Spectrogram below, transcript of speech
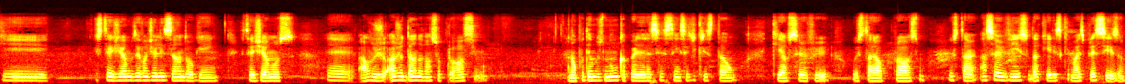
que estejamos evangelizando alguém, estejamos é, ajudando o nosso próximo. Não podemos nunca perder essa essência de cristão, que é o servir, o estar ao próximo, o estar a serviço daqueles que mais precisam.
